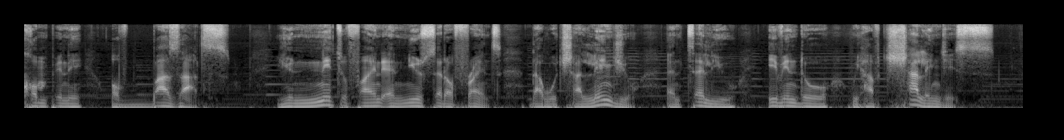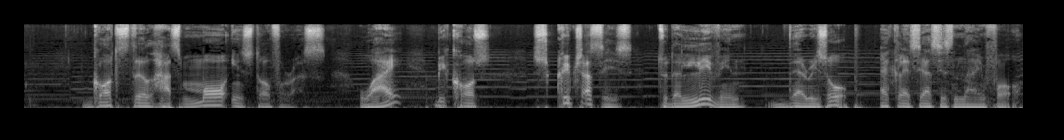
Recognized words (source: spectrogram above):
company of buzzards. You need to find a new set of friends that will challenge you and tell you, even though we have challenges, God still has more in store for us. Why? Because scripture says, to the living there is hope. Ecclesiastes 9 4.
